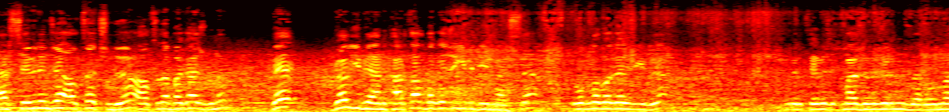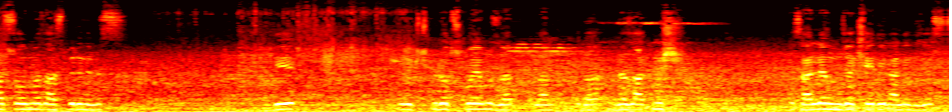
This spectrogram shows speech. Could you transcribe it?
ters çevirince altı açılıyor. Altı da bagaj bunun. Ve göl gibi yani kartal bagajı gibi diyeyim ben size. Doblo bagaj gibi. Böyle temizlik malzemelerimiz var. Olmazsa olmaz aspirinimiz. Bir böyle küçük bir rotuş boyamız var. Lan bu da biraz akmış. Biz hallolmayacak şey değil halledeceğiz.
